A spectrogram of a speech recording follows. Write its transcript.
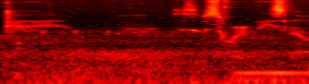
Okay. Just absorb these little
